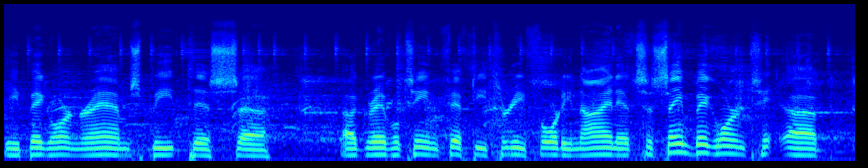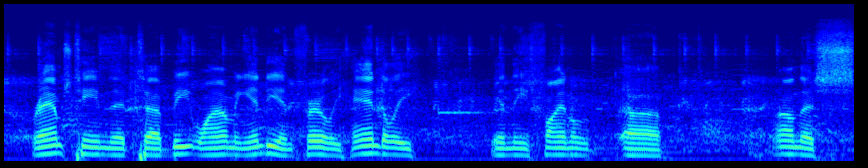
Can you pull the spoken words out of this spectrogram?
the Bighorn Rams beat this uh, uh, Greybull team 53-49. It's the same Bighorn t- uh, Rams team that uh, beat Wyoming Indian fairly handily in the final uh, on this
